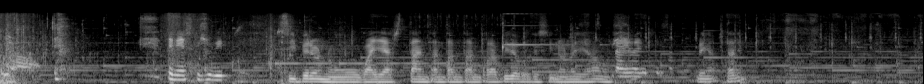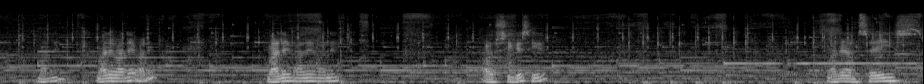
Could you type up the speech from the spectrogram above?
Tenías que subir. Sí, pero no vayas tan, tan, tan, tan rápido porque si no, no llegamos. Vale, vale. Venga, dale. Vale, vale, vale, vale. Vale, vale, vale. A ver, sigue, sigue. Vale, al 6.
